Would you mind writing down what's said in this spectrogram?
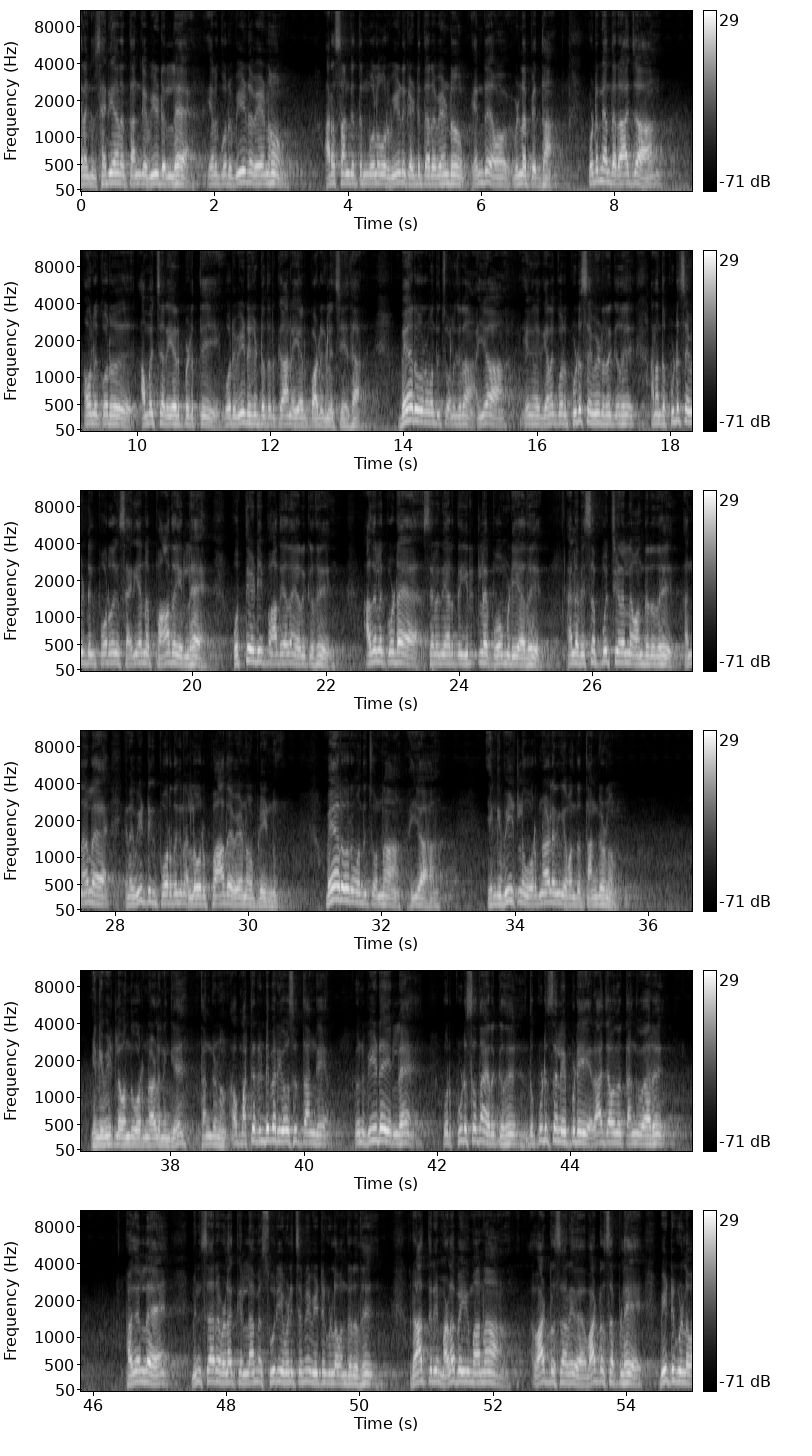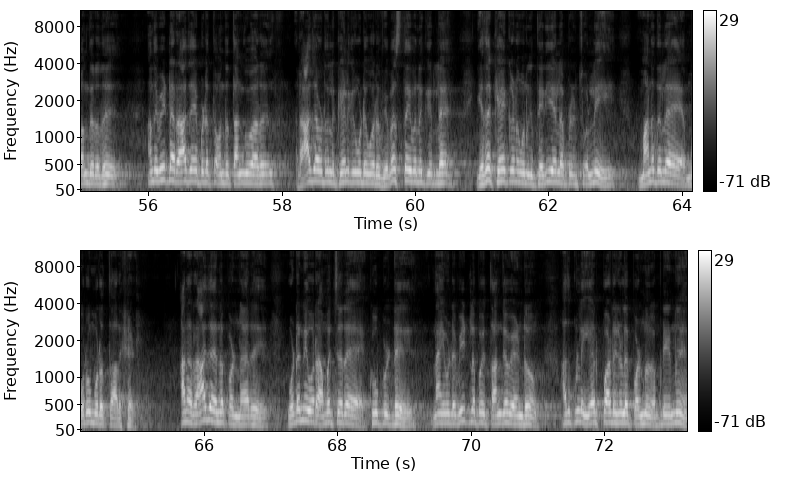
எனக்கு சரியான தங்க வீடு இல்லை எனக்கு ஒரு வீடு வேணும். அரசாங்கத்தின் மூலம் ஒரு வீடு கட்டித்தர வேண்டும் என்று அவன் விண்ணப்பித்தான். உடனே அந்த ராஜா அவனுக்கு ஒரு அமைச்சரை ஏற்படுத்தி ஒரு வீடு கட்டுவதற்கான ஏற்பாடுகளை செய்தார். வேறொரு வந்து சொல்கிறான் ஐயா எங்களுக்கு எனக்கு ஒரு குடிசை வீடு இருக்குது. ஆனால் அந்த குடிசை வீட்டுக்கு போகிறதுக்கு சரியான பாதை இல்லை. ஒத்தேடி பாதையாக தான் இருக்குது. அதில் கூட சில நேரத்தில் இருட்டில் போக முடியாது. அதில் விஷப்பூச்சிகளெல்லாம் எல்லாம் வந்துடுது. அதனால் எனக்கு வீட்டுக்கு போகிறதுக்கு நல்ல ஒரு பாதை வேணும் அப்படின்னு. வேறொரு வந்து சொன்னான் ஐயா எங்கள் வீட்டில் ஒரு நாள் நீங்கள் வந்து தங்கணும். எங்கள் வீட்டில் வந்து ஒரு நாள் நீங்கள் தங்கணும். அப்போ மற்ற ரெண்டு பேர் யோசித்தாங்க. இவன் வீடே இல்லை. ஒரு குடிசை தான் இருக்குது. இந்த குடிசையில் எப்படி ராஜா வந்து தங்குவார்? பகலில் மின்சார விளக்கு இல்லாமல் சூரிய வெளிச்சமே வீட்டுக்குள்ளே வந்துடுது. ராத்திரி மழை பெய்யுமானா? வாட்டர் சாரி வாட்டர் சப்ளை வீட்டுக்குள்ளே வந்துடுது அந்த வீட்டில் ராஜா எப்படி வந்து தங்குவார். ராஜாவிடத்தில் கேட்கக்கூடிய ஒரு விவஸ்தை இவனுக்கு இல்லை. எதை கேட்கணும் உனக்கு தெரியலை அப்படின்னு சொல்லி மனதில் முறுமுறுத்தார்கள். ஆனால் ராஜா என்ன பண்ணார்? உடனே ஒரு அமைச்சரை கூப்பிட்டு நான் இவனோட வீட்டில் போய் தங்க வேண்டும். அதுக்குள்ளே ஏற்பாடுகளை பண்ணு அப்படின்னு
